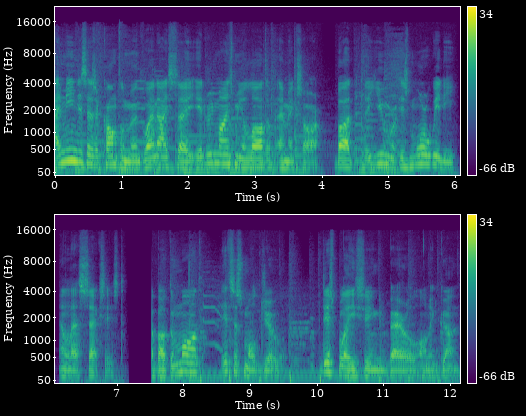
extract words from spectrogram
I mean this as a compliment when I say it reminds me a lot of MXR, but the humor is more witty and less sexist. About the mod, it's a small joke, displacing the barrel on a gun.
